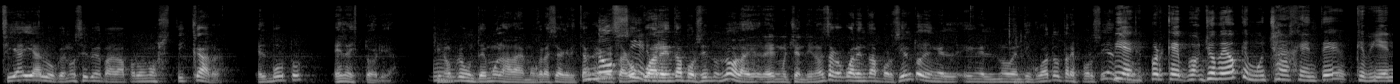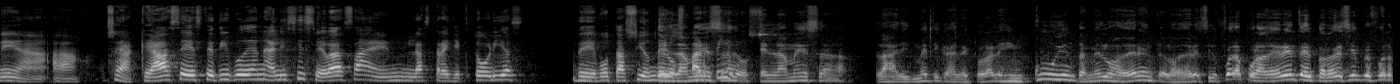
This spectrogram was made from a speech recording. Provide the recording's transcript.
si hay algo que no sirve para pronosticar el voto, es la historia. Si no, mm. preguntemos a la democracia cristiana, no que sacó 40%, no, en 89 sacó 40% y en el, en el 94 3%. Bien, porque yo veo que mucha gente que viene a, o sea, que hace este tipo de análisis se basa en las trayectorias de votación de los partidos. en la mesa las aritméticas electorales incluyen también los adherentes. Los adherentes. Si fuera por adherentes, el PRD siempre fuera,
